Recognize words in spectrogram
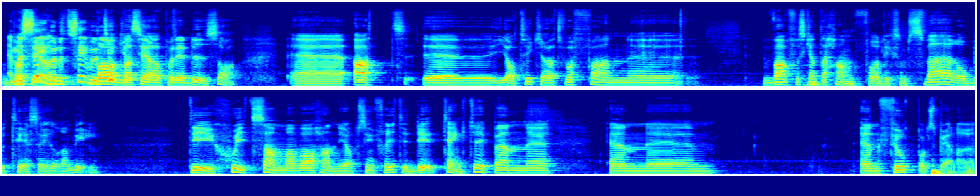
men säg vad du- säg vad du bara tycker. baserat på det du sa. Eh, att eh, jag tycker att vad fan... Eh, varför ska inte han få liksom svära och bete sig hur han vill? Det är ju skitsamma vad han gör på sin fritid. Det, tänk typ en... Eh, en... Eh, en fotbollsspelare.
